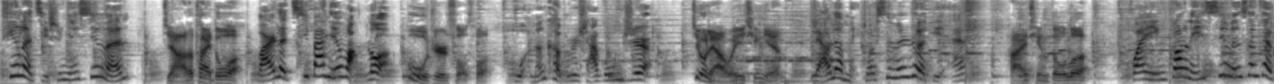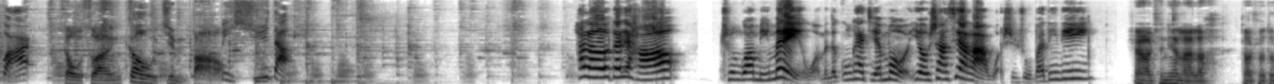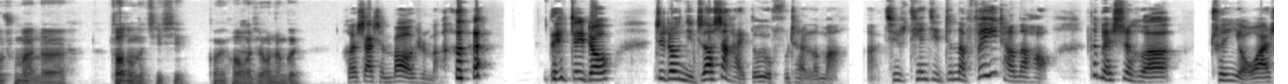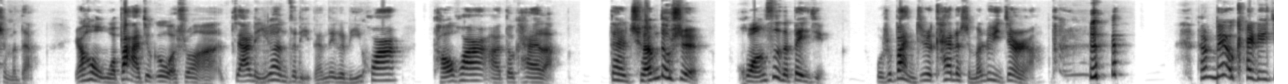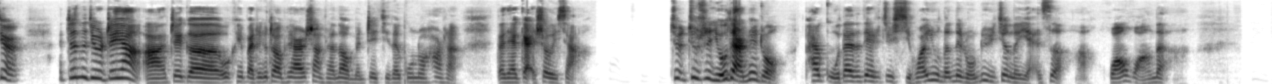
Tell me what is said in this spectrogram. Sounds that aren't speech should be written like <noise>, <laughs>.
听了几十年新闻，假的太多，玩了七八年网络，不知所措。我们可不是啥公知，就俩文艺青年，聊聊每周新闻热点，还挺逗乐。欢迎光临新闻酸菜馆儿，够酸够劲爆，必须的。Hello，大家好，春光明媚，我们的公开节目又上线了，我是主播丁丁。是啊，春天来了，到处都充满了躁动的气息。各位好，我是王掌柜。和沙尘暴是吗？<laughs> 对，这周这周你知道上海都有浮尘了吗？啊，其实天气真的非常的好，特别适合春游啊什么的。然后我爸就跟我说啊，家里院子里的那个梨花、桃花啊都开了，但是全部都是黄色的背景。我说爸，你这是开了什么滤镜啊？<laughs> 他说没有开滤镜，真的就是这样啊。这个我可以把这个照片上传到我们这期的公众号上，大家感受一下。就就是有点那种拍古代的电视剧喜欢用的那种滤镜的颜色啊，黄黄的啊。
